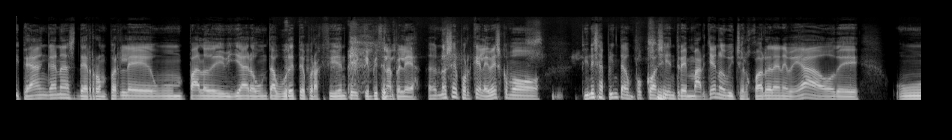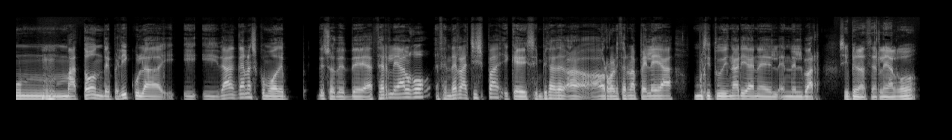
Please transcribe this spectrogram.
y te dan ganas de romperle un palo de billar o un taburete por accidente y que empiece una pelea. Eh, No sé por qué, le ves como. Tiene esa pinta un poco así Sí. entre Marjanovic, el jugador de la NBA, o de un Mm. matón de película y, y, y da ganas como de, de eso, de, de hacerle algo, encender la chispa y que se empiece a, a organizar una pelea multitudinaria en el, en el bar. Sí, pero hacerle algo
